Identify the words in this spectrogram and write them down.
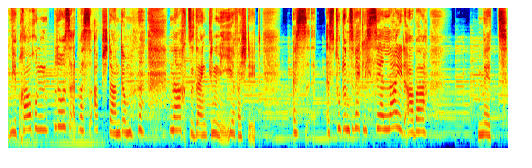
wir brauchen bloß etwas Abstand, um nachzudenken, ihr versteht. Es, es tut uns wirklich sehr leid, aber mit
